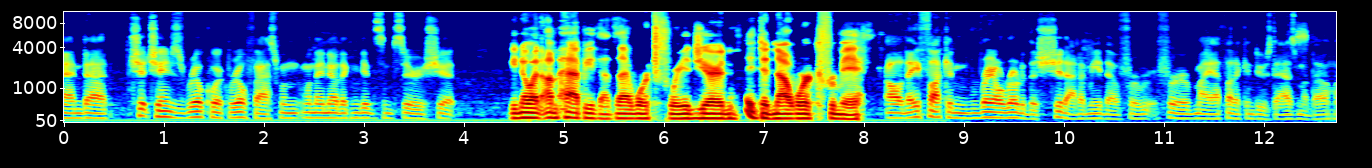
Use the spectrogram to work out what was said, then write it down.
And uh, shit changes real quick, real fast when, when they know they can get some serious shit. You know what? I'm happy that that worked for you, Jared. It did not work for me. Oh, they fucking railroaded the shit out of me though for for my athletic induced asthma though.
